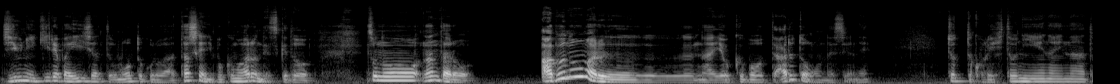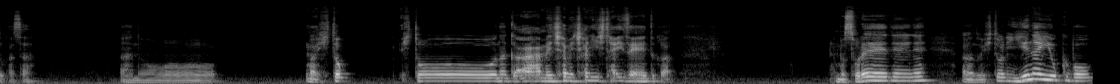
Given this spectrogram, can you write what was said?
自由に生きればいいじゃんって思うところは確かに僕もあるんですけど、その、なんだろう、アブノーマルな欲望ってあると思うんですよね。ちょっとこれ人に言えないなとかさ、あの、まあ人、人なんか、ああ、めちゃめちゃにしたいぜとか、もうそれでね、あの人に言えない欲望、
